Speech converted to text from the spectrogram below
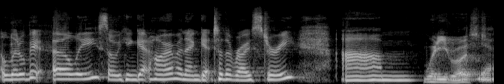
a little bit early so we can get home and then get to the roastery. Um, Where do you roast? yeah,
